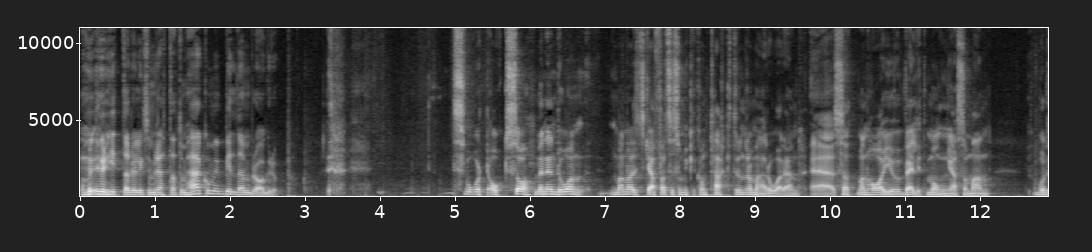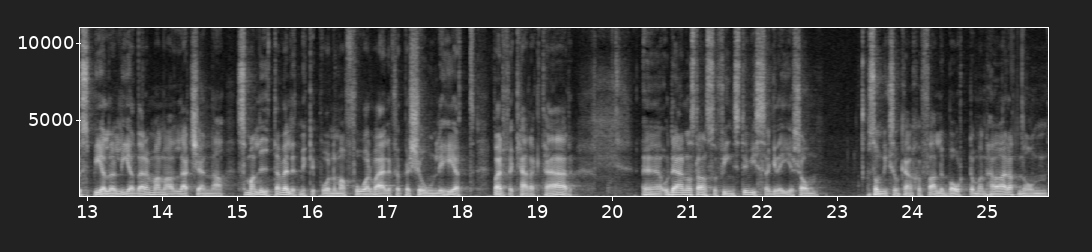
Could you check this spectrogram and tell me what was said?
Hur, hur hittar du liksom rätt att de här kommer bilda en bra grupp? Svårt också, men ändå. Man har skaffat sig så mycket kontakter under de här åren. Eh, så att man har ju väldigt många som man både spelare och ledare man har lärt känna som man litar väldigt mycket på när man får vad är det för personlighet, vad är det för karaktär. Eh, och där någonstans så finns det vissa grejer som, som liksom kanske faller bort om man hör att någon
